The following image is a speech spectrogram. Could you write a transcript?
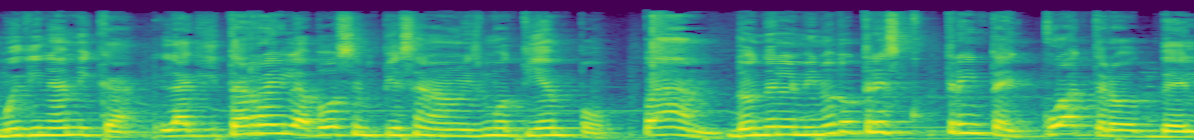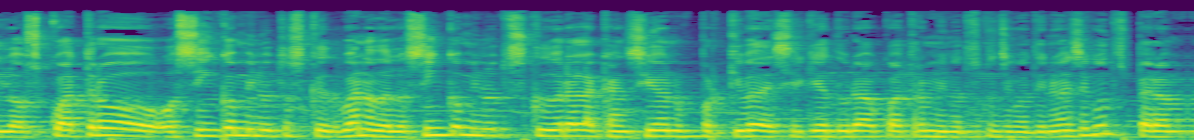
muy dinámica. La guitarra y la voz empiezan al mismo tiempo, ¡pam! Donde en el minuto 3.34 de los 4 o 5 minutos que, bueno, de los 5 minutos que dura la canción, porque iba a decir que dura 4 minutos con 59 segundos, pero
